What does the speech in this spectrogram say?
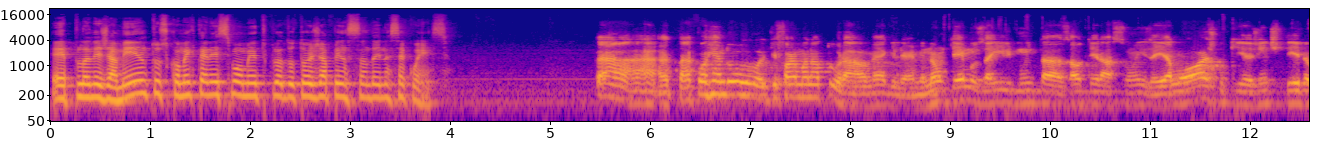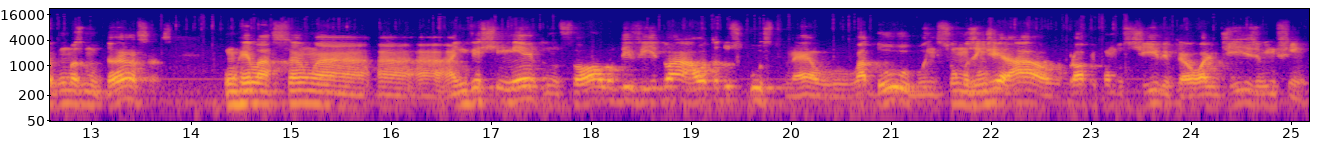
é, planejamentos, como é que está nesse momento o produtor já pensando aí na sequência? Está tá correndo de forma natural, né, Guilherme? Não temos aí muitas alterações aí. É lógico que a gente teve algumas mudanças, com relação a, a, a, investimento no solo devido à alta dos custos, né? O, adubo, insumos em geral, o próprio combustível, que é o óleo diesel, enfim.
